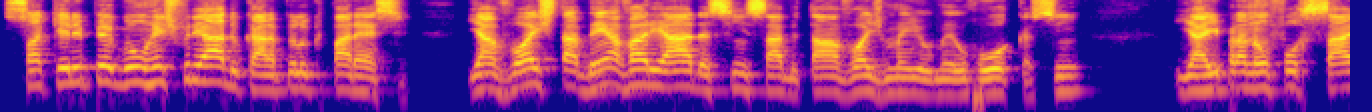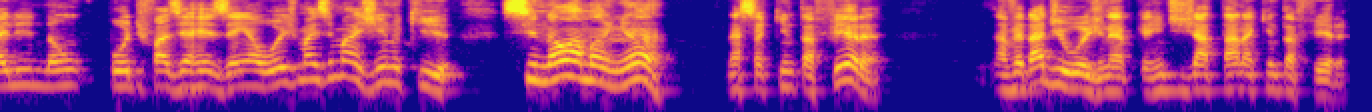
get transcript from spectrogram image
Só que ele pegou um resfriado, cara, pelo que parece. E a voz está bem avariada, assim, sabe? Tá uma voz meio, meio rouca, assim. E aí, para não forçar, ele não pôde fazer a resenha hoje, mas imagino que, se não amanhã, nessa quinta-feira, na verdade hoje, né? Porque a gente já está na quinta-feira.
